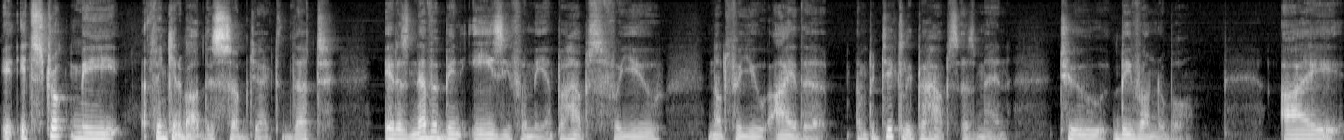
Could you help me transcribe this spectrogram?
It, it struck me thinking about this subject that it has never been easy for me, and perhaps for you, not for you either, and particularly perhaps as men, to be vulnerable. I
